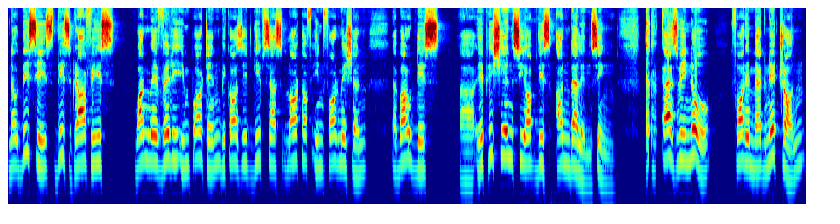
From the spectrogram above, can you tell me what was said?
Now, this is this graph is one way very important because it gives us lot of information about this uh, efficiency of this unbalancing. As we know for a magnetron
